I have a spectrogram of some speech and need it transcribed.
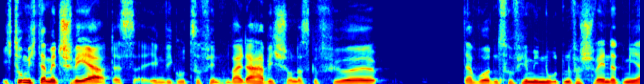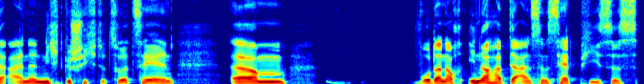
Ich tue mich damit schwer, das irgendwie gut zu finden, weil da habe ich schon das Gefühl, da wurden zu viele Minuten verschwendet, mir eine Nicht-Geschichte zu erzählen, ähm, wo dann auch innerhalb der einzelnen Set-Pieces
